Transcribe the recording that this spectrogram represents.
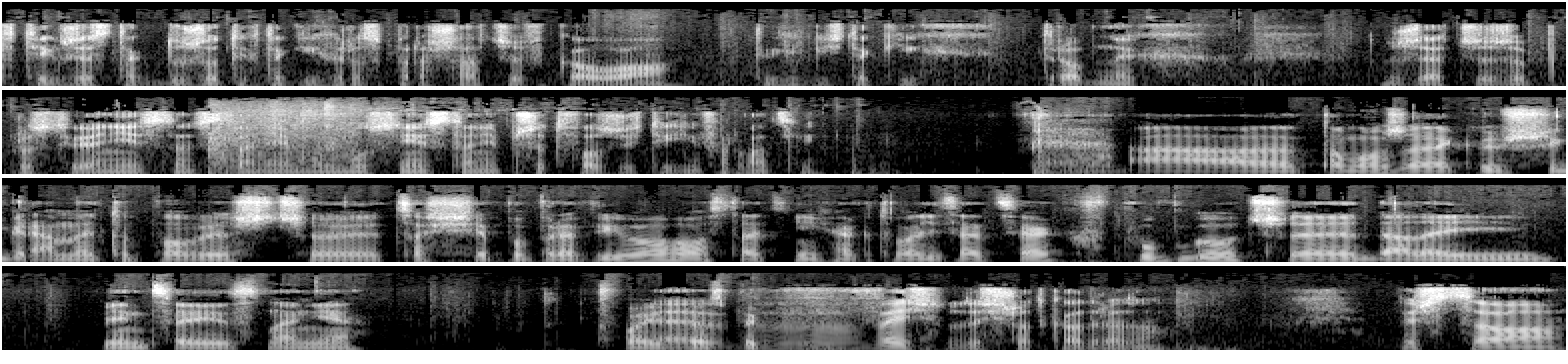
w tej grze jest tak dużo tych takich rozpraszaczy w koło, tych jakichś takich drobnych rzeczy, że po prostu ja nie jestem w stanie, mój mózg nie jest w stanie przetworzyć tych informacji. A to może jak już gramy, to powiesz, czy coś się poprawiło w ostatnich aktualizacjach w PUBG, czy dalej więcej jest na nie? Twojej perspektywy. Wejdź tu do środka od razu. Wiesz co?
